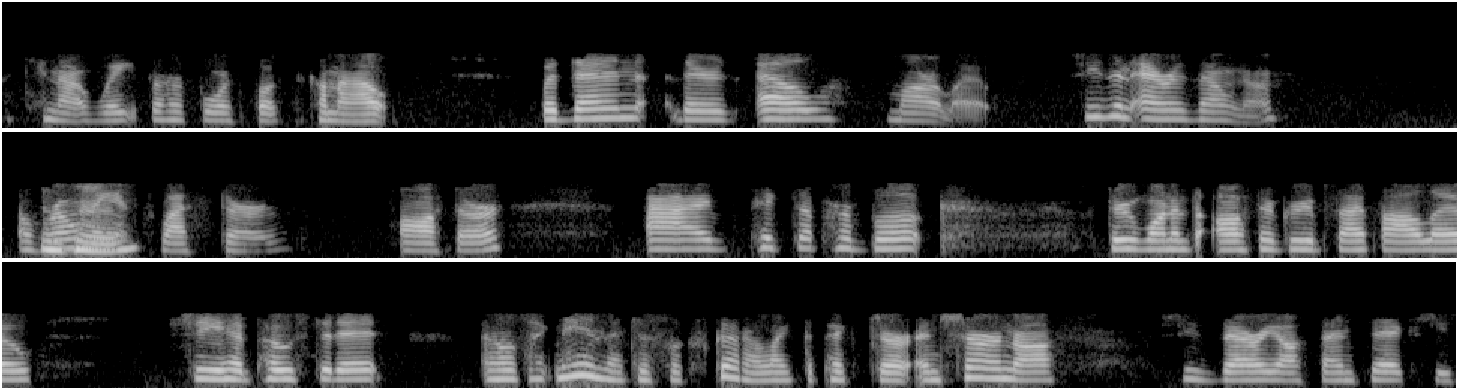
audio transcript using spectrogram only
I cannot wait for her fourth book to come out. But then there's Elle Marlowe. She's in Arizona, a mm-hmm. romance western author. I picked up her book through one of the author groups I follow. She had posted it, and I was like, man, that just looks good. I like the picture. And sure enough, she's very authentic. She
